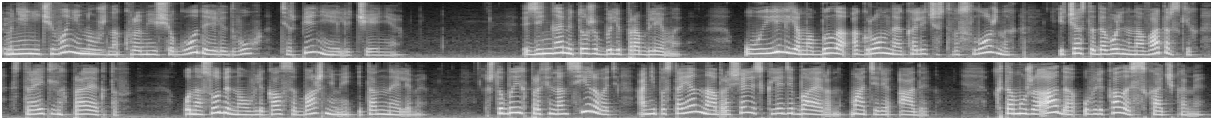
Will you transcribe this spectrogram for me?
Мне ничего не нужно, кроме еще года или двух терпения и лечения. С деньгами тоже были проблемы. У Уильяма было огромное количество сложных и часто довольно новаторских строительных проектов. Он особенно увлекался башнями и тоннелями. Чтобы их профинансировать, они постоянно обращались к леди Байрон, матери Ады. К тому же Ада увлекалась скачками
